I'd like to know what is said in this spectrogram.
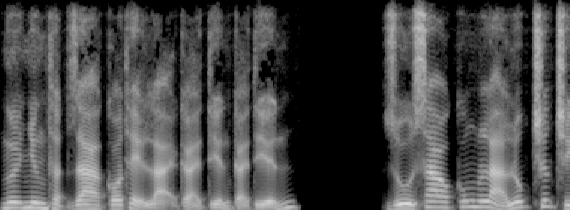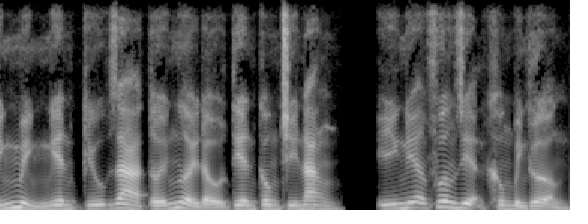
ngươi nhưng thật ra có thể lại cải tiến cải tiến. Dù sao cũng là lúc trước chính mình nghiên cứu ra tới người đầu tiên công trí năng, ý nghĩa phương diện không bình thường,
